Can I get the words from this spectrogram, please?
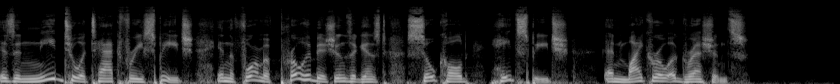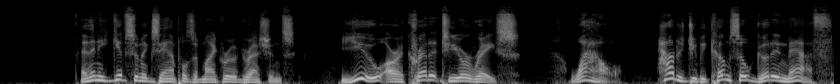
is a need to attack free speech in the form of prohibitions against so called hate speech and microaggressions. And then he gives some examples of microaggressions. You are a credit to your race. Wow, how did you become so good in math?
